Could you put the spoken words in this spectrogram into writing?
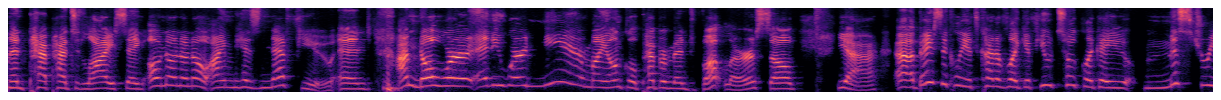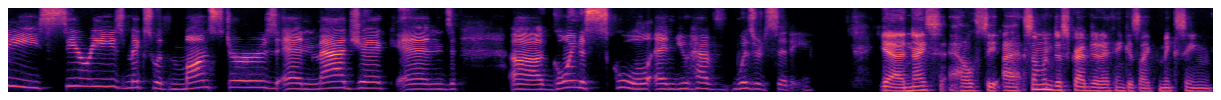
and Pep had to lie saying, Oh, no, no, no, I'm his nephew, and I'm nowhere anywhere near my uncle Peppermint Butler. So, yeah, uh, basically, it's kind of like if you took like a mystery series mixed with monsters and magic and uh, going to school, and you have Wizard City. Yeah, nice, healthy. Uh, someone described it, I think, as like mixing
